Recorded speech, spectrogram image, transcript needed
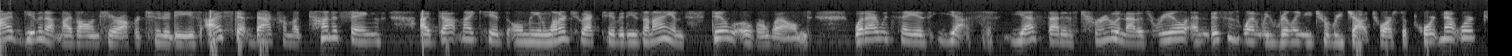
I've given up my volunteer opportunities. I've stepped back from a ton of things. I've got my kids only in one or two activities, and I am still overwhelmed. What I would say is yes, yes, that is true and that is real. And this is when we really need to reach out to our support networks.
